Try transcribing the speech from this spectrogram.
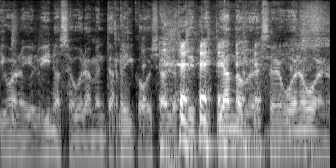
y bueno, y el vino seguramente rico, ya lo estoy pispeando, pero es el bueno bueno.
